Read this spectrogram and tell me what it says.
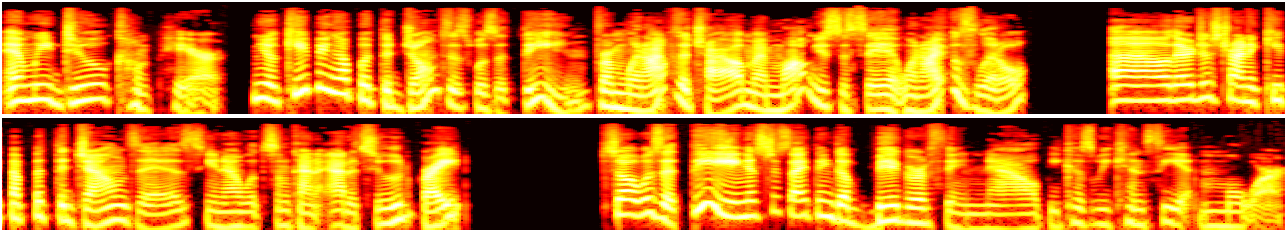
And we do compare. You know, keeping up with the Joneses was a thing from when I was a child. My mom used to say it when I was little. Oh, they're just trying to keep up with the Joneses, you know, with some kind of attitude, right? So it was a thing. It's just, I think, a bigger thing now because we can see it more.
